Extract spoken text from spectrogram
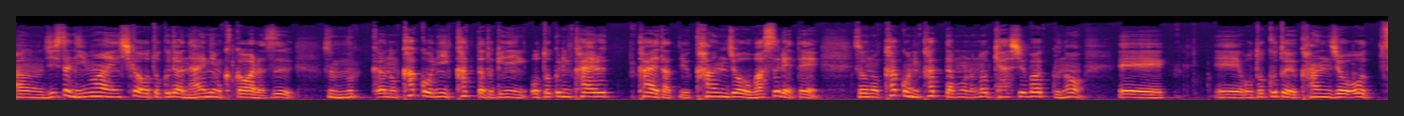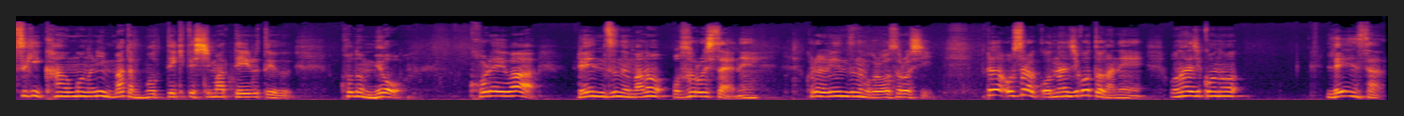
あの、実際2万円しかお得ではないにもかかわらず、その、あの、過去に勝った時にお得に買える、買えたっていう感情を忘れて、その過去に買ったもののキャッシュバックの、えーえー、お得という感情を次買うものにまた持ってきてしまっているという、この妙。これは、レンズ沼の恐ろしさやね。これはレンズ沼これ恐ろしい。これはおそらく同じことがね、同じこの連鎖、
